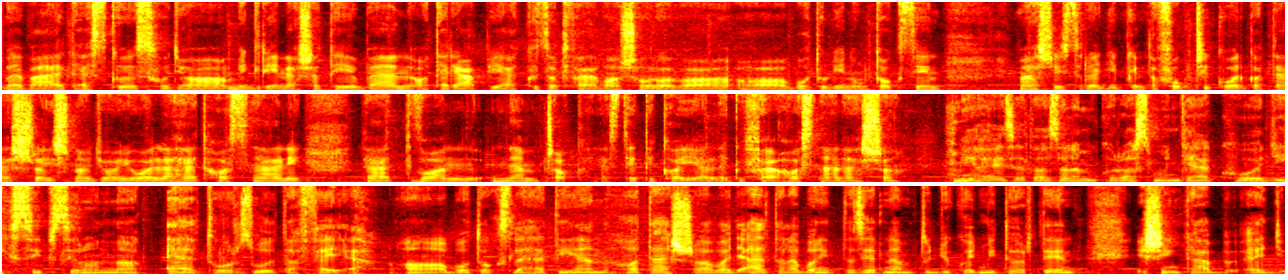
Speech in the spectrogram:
bevált eszköz, hogy a migrén esetében a terápiák között fel van sorolva a botulinum toxin, Másrészt egyébként a fogcsikorgatásra is nagyon jól lehet használni, tehát van nem csak esztétikai jellegű felhasználása. Mi a helyzet azzal, amikor azt mondják, hogy XY-nak eltorzult a feje? A botox lehet ilyen hatással, vagy általában itt azért nem tudjuk, hogy mi történt, és inkább egy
